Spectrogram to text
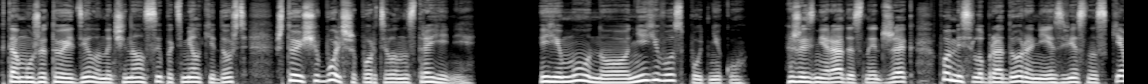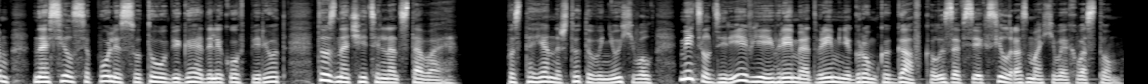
К тому же то и дело начинал сыпать мелкий дождь, что еще больше портило настроение. Ему, но не его спутнику. Жизнерадостный Джек, помесь лабрадора неизвестно с кем, носился по лесу, то убегая далеко вперед, то значительно отставая. Постоянно что-то вынюхивал, метил деревья и время от времени громко гавкал, изо всех сил размахивая хвостом.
